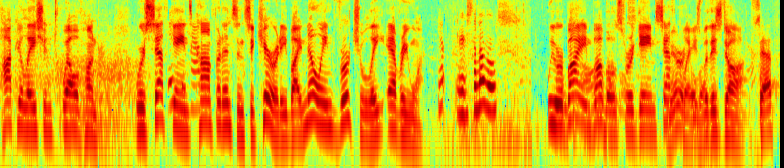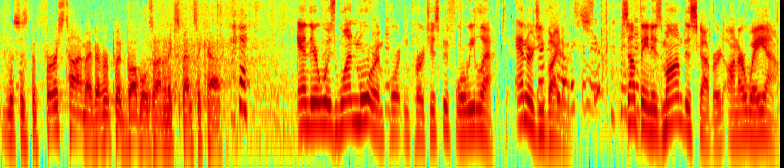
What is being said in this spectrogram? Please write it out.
population 1,200, where Seth gains confidence and security by knowing virtually everyone. Yep, there's the bubbles. We were buying bubbles for a game Seth Miracle plays with his dog. Seth, this is the first time I've ever put bubbles on an expense account. And there was one more important purchase before we left energy vitamins. Something his mom discovered on our way out.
